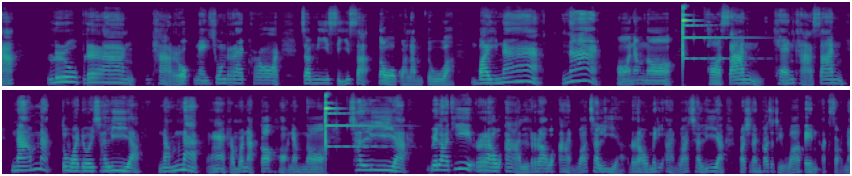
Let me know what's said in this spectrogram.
นะ รูปร่างทารกในช่วงแรกคลอด จะมีศีรษะโตกว่าลำตัว ใบหน้า หน้า หอนำนอ คอสั้น แขนขาสั้น น้ำหนักตัวโดยเฉลี่ย น้ำหนักคำว่าหนักก็หอนำนอ เฉลี่ย เวลาที่เราอ่านเราอ่านว่าเฉลี่ย เราไม่ได้อ่านว่าเฉลี่ย เพราะฉะนั้นก็จะถือว่าเป็นอักษรน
